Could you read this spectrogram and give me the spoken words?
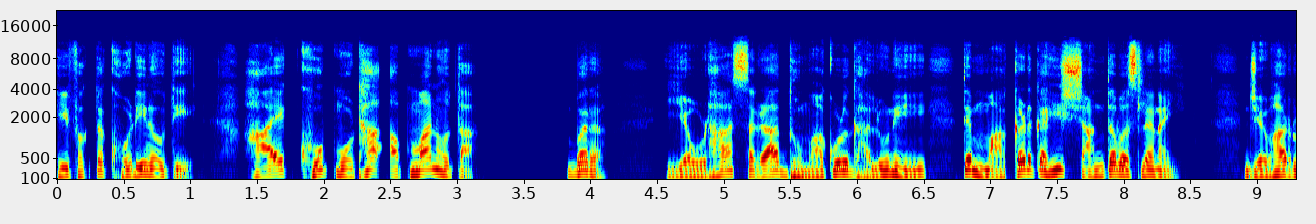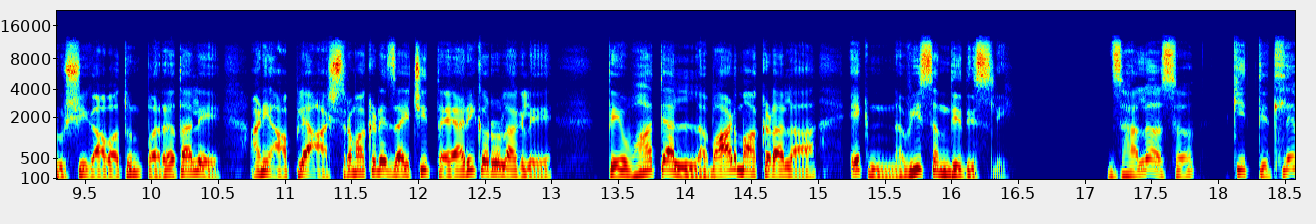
ही फक्त खोडी नव्हती हा एक खूप मोठा अपमान होता. बरं एवढा सगळा धुमाकूळ घालूनही ते माकड काही शांत बसले नाही. जेव्हा ऋषी गावातून परत आले आणि आपल्या आश्रमाकडे जायची तयारी करू लागले तेव्हा त्या लबाड माकडाला एक नवी संधी दिसली. झालं असं की तिथले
